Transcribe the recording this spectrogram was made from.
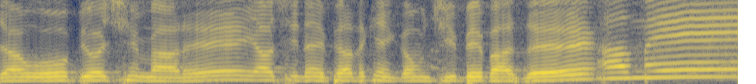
ကြောင်းကိုပြောချင်ပါတယ်ရောက်ရှိနိုင်ဖျားသခင်ကောင်းချီးပေးပါစေအာမင်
